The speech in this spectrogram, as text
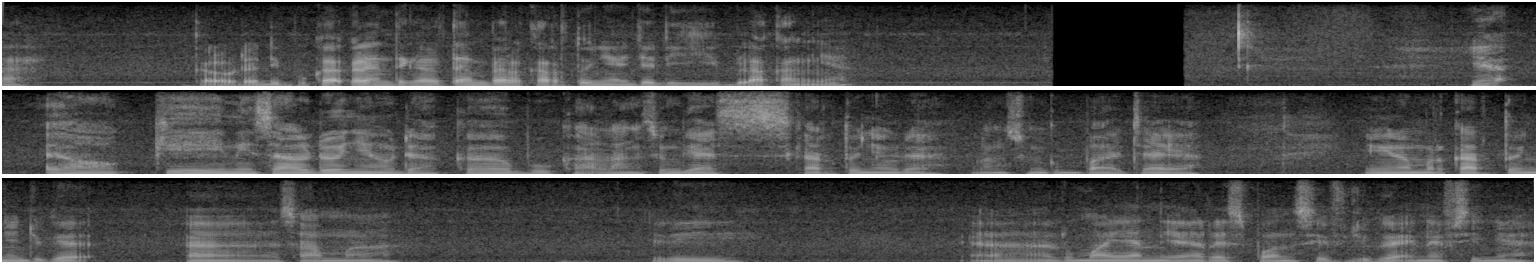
Nah kalau udah dibuka kalian tinggal tempel kartunya aja di belakangnya. Ya oke ini saldonya udah kebuka langsung guys. Kartunya udah langsung kebaca ya. Ini nomor kartunya juga uh, sama jadi ya, lumayan ya responsif juga NFC nya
